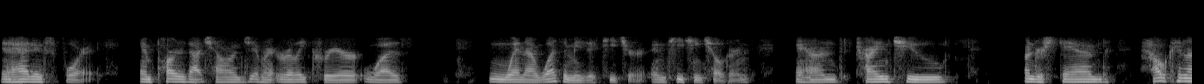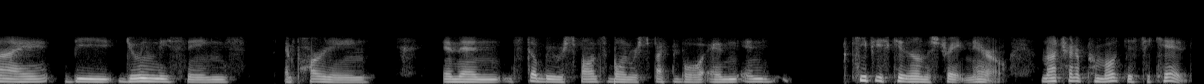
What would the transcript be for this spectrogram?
And I had to explore it. And part of that challenge in my early career was when I was a music teacher and teaching children and trying to understand how can I be doing these things and partying and then still be responsible and respectable and and keep these kids on the straight and narrow. I'm not trying to promote this to kids.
